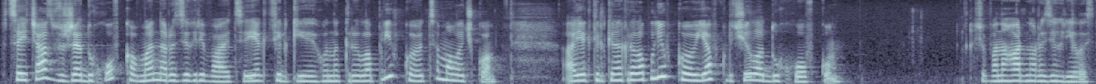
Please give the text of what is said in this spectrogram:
В цей час вже духовка в мене розігрівається. Як тільки я його накрила плівкою, це молочко. А як тільки накрила плівкою, я включила духовку, щоб вона гарно розігрілась.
